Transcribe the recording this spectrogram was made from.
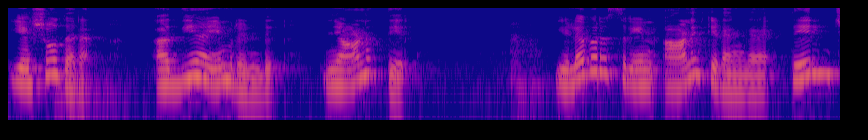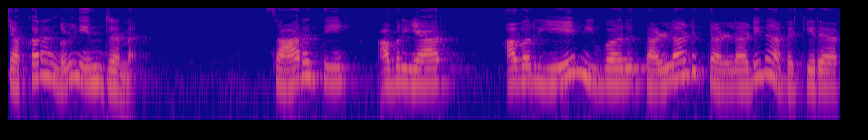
யசோதர அத்தியாயம் ரெண்டு ஞானத்தேர். இளவரசரின் ஆணைக்கிடங்க தேரின் சக்கரங்கள் நின்றன. சாரதி அவர் யார்? அவர் ஏன் இவ்வாறு தள்ளாடி தள்ளாடி நடக்கிறார்?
